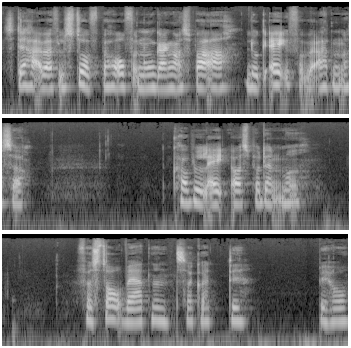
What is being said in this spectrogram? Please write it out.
Så det har jeg i hvert fald stort behov for nogle gange også bare at lukke af for verden, og så koble af også på den måde. Forstår verdenen så godt det behov?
